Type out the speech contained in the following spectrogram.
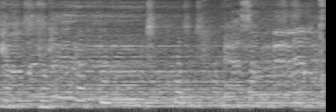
a million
